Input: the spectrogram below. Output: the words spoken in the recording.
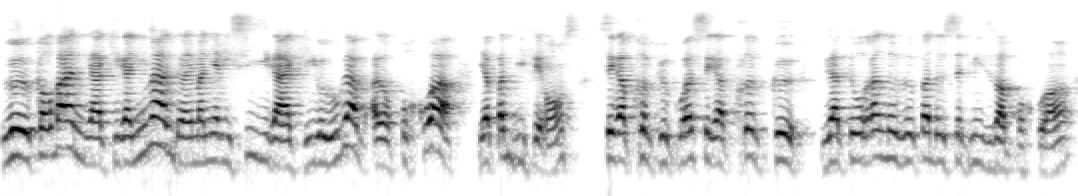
le corban, il a acquis l'animal. De la même manière, ici, il a acquis le lougab. Alors pourquoi il n'y a pas de différence? C'est la preuve que quoi? C'est la preuve que la Torah ne veut pas de cette mitzvah. Pourquoi?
